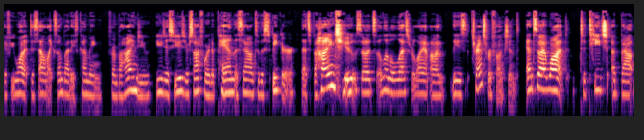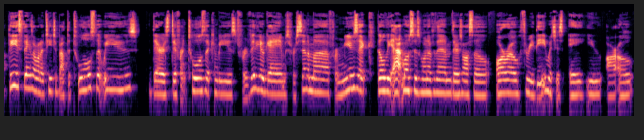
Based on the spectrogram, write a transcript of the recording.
if you want it to sound like somebody's coming from behind you, you just use your software to pan the sound to the speaker that's behind you. So it's a little less reliant on these transfer functions. And so I want to teach about these things. I want to teach about the tools that we use there's different tools that can be used for video games, for cinema, for music. Dolby Atmos is one of them. There's also Auro 3D, which is A U R O.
